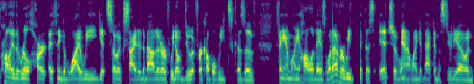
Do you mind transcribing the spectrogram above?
probably the real heart, I think, of why we get so excited about it. Or if we don't do it for a couple weeks because of family, holidays, whatever, we get this itch of, man, I want to get back in the studio and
